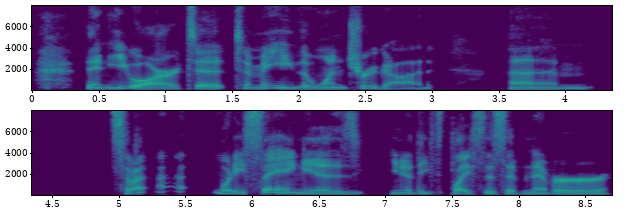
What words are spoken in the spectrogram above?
than you are to to me, the one true God. Um, so I, I, what he's saying is, you know, these places have never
